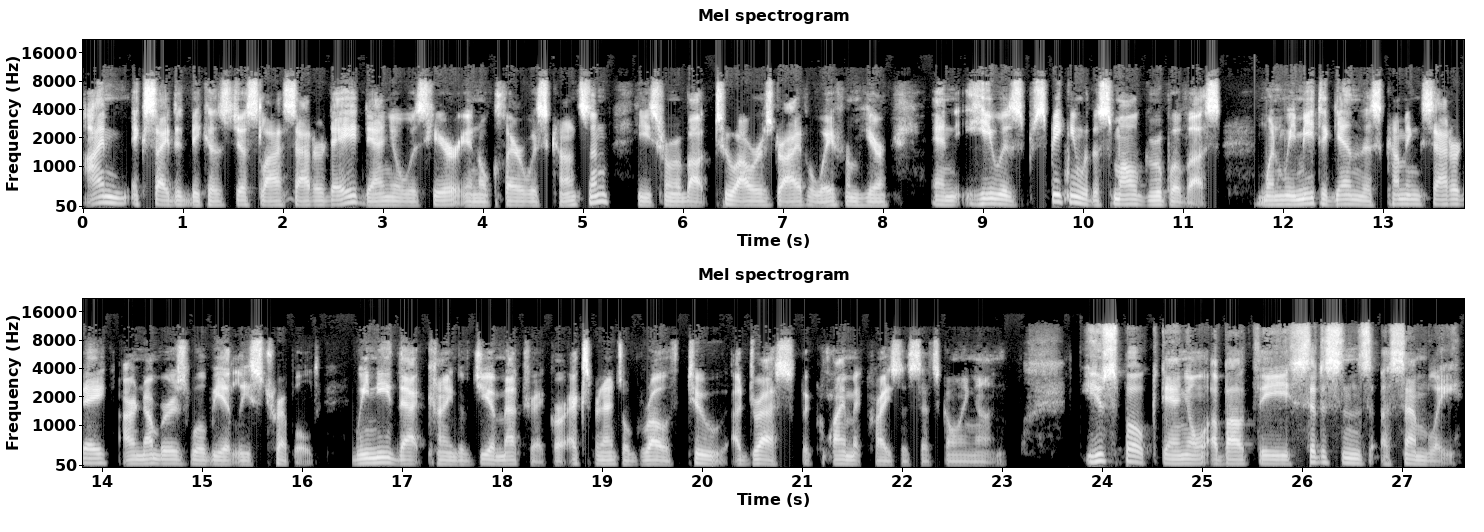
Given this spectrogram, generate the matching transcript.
I'm excited because just last Saturday, Daniel was here in Eau Claire, Wisconsin. He's from about two hours drive away from here and he was speaking with a small group of us. When we meet again this coming Saturday, our numbers will be at least tripled. We need that kind of geometric or exponential growth to address the climate crisis that's going on. You spoke, Daniel, about the Citizens Assembly.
